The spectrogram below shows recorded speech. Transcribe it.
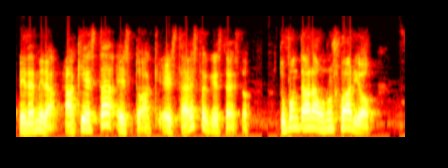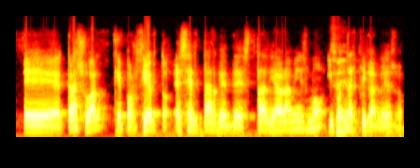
Le dices, mira, aquí está esto, aquí está esto, aquí está esto. Tú ponte ahora un usuario eh, casual, que por cierto es el target de Stadia ahora mismo, y Sí. ponte a explicarle eso.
